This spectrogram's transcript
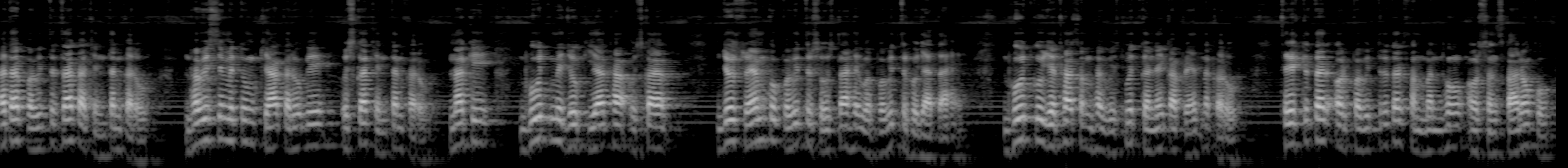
अतः पवित्रता का चिंतन करो। भविष्य में तुम क्या करोगे, उसका चिंतन करो। न कि भूत में जो किया था, उसका जो स्वयं को पवित्र सोचता है, वह पवित्र हो जाता है। भूत को यथासंभव विस्मृत करने का प्रयत्न करो। श्रेष्ठतर और पवित्रतर संबंधों और संस्कारों को,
